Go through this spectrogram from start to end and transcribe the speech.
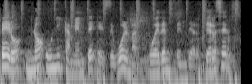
pero no únicamente es de Walmart, pueden vender terceros.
